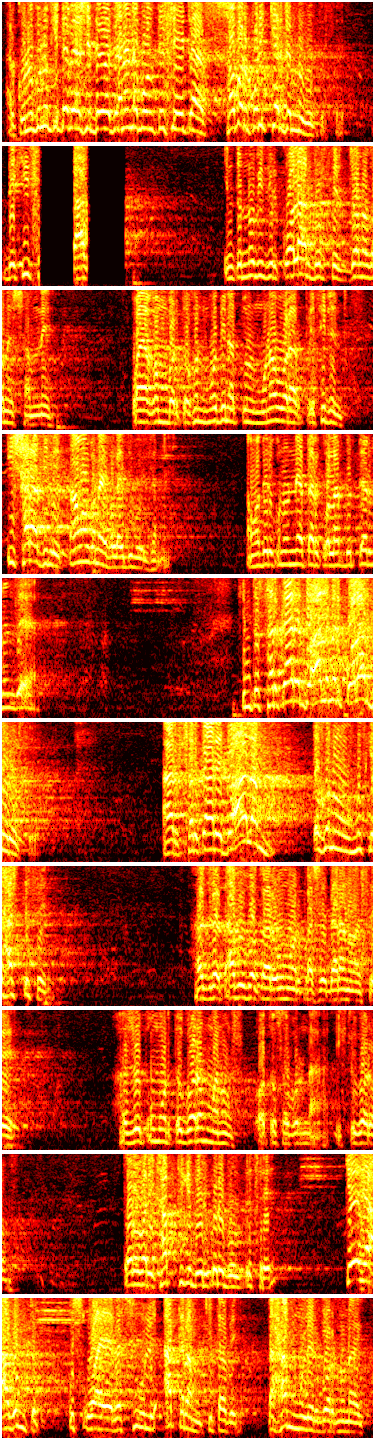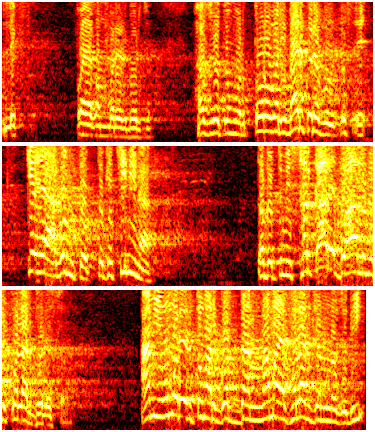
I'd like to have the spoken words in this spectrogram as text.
আর কোন কোন কিতাবে আসে, দেওয়া জানে না বলতেছে, এটা সবর পরীক্ষার জন্য বলতেছে। দেখি কিন্তু নবীজির কলার ধরছে জনগণের সামনে। পয়াগম্বর তখন মদিনাতুল মোনাওয়ার প্রেসিডেন্ট ইশারা দিলে তামা বানায় ফেলাই দিব এখানে আমাদের কোন নেতার কলার ধরতে পারবেন যে কিন্তু সরকারে দো আলমের কলার ধরেছে। আর সরকারে দো আলম তখনও মুসকি হাসতেছে। হজরত আবু বকার উমর পাশে দাঁড়ানো আছে। হজরত উমর তো গরম মানুষ অত সবর না, একটু গরম। তরবারি খাপ থেকে বের করে বলতেছে, কে হে আগন্তক? উসওয়ায় রসুল আকরাম কিতাবে তাহাম্মুলের বর্ণনায় লেখছে। পয়াগম্বরের ধৈর্য। হজরত উমর তরবারি বাইর করে বলতেছে, কে আগন্তক? তোকে চিনি না। তবে তুমি সরকারে আলমের কলার ধরেছ। আমি উমরের তোমার গদ্দান নামায় ফেলার জন্য যদি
